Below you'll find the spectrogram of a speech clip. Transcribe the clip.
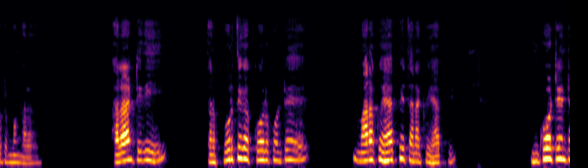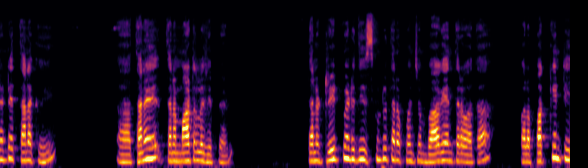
కుటుంబం కలదు. అలాంటిది తను పూర్తిగా కోలుకుంటే మనకు హ్యాపీ తనకు హ్యాపీ ఇంకోటి ఏంటంటే తనకి తనే తన మాటలో చెప్పాడు. తన ట్రీట్మెంట్ తీసుకుంటూ తనకు కొంచెం బాగైన తర్వాత వాళ్ళ పక్కింటి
